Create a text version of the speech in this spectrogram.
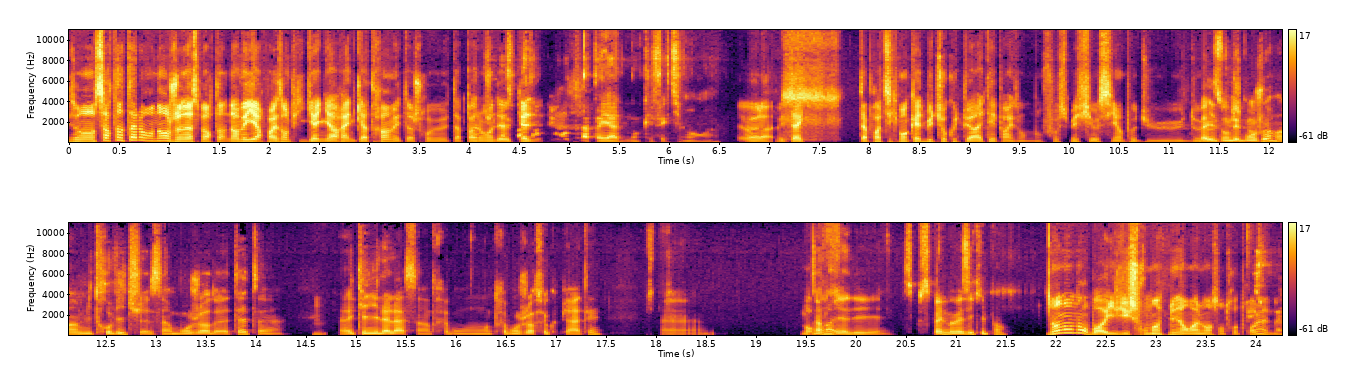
Ils ont un certain talent, non, Jonas Martin? Non, mais hier, par exemple, il gagne à Rennes 4-1, mais t'as, je trouve, t'as pas loin de. Jonas quasi- La paillade, donc effectivement. Voilà, mais t'as, t'as pratiquement 4 buts sur coup de pied arrêté, par exemple. Donc, faut se méfier aussi un peu du. De, Bah, ils ont des bons joueurs. Hein. Mitrovic, c'est un bon joueur de la tête. Hmm. euh, Kenny Lala, c'est un très bon, très bon joueur sur coup de pied arrêté. Euh, Bon. Non, non, il y a des. C'est pas une mauvaise équipe. Hein. Non, non, non, bah, ils seront maintenus normalement sans trop de problèmes. tout.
